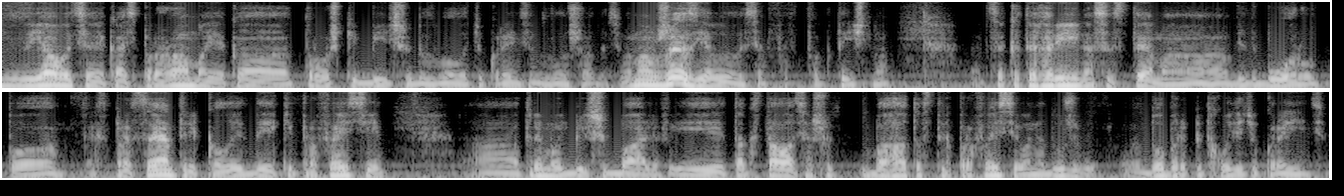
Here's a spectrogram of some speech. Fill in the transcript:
з'явиться якась програма, яка трошки більше дозволить українцям залишатися. Вона вже з'явилася фактично. Це категорійна система відбору по експрес-центрі, коли деякі професії отримують більше балів. І так сталося, що багато з тих професій вони дуже добре підходять українцям.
